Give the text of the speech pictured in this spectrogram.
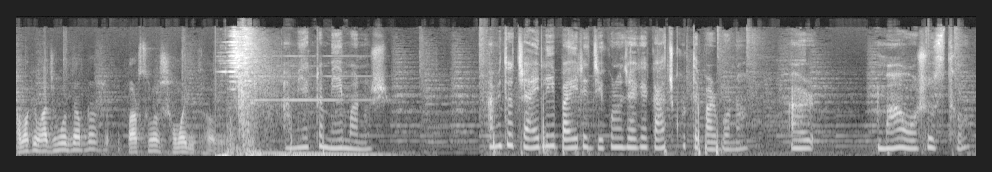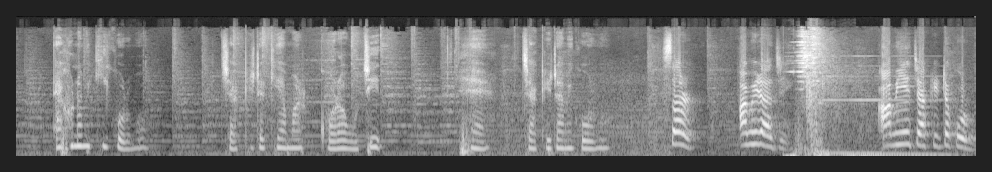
আমাকে মাঝে মধ্যে আপনার পার্সোনাল সময় দিতে হবে। আমি একটা মেয়ে মানুষ। আমি তো চাইলেই বাইরে যে কোনো জায়গায় কাজ করতে পারব না। আর মা অসুস্থ। এখন আমি কি করব? চাকরিটা কি আমার করা উচিত? হ্যাঁ চাকরিটা আমি করব। স্যার আমি রাজি। আমি এই চাকরিটা করব।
